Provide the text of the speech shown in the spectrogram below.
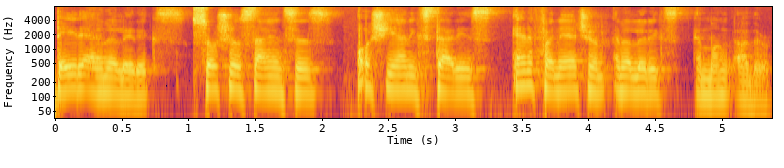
data analytics, social sciences, oceanic studies, and financial analytics, among other.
